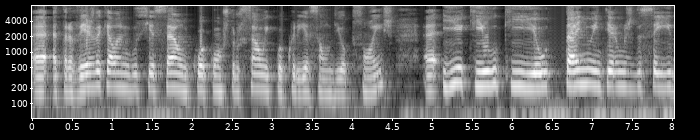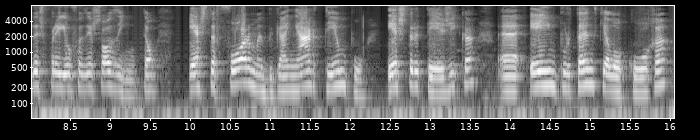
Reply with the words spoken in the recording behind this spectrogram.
uh, através daquela negociação com a construção e com a criação de opções uh, e aquilo que eu tenho em termos de saídas para eu fazer sozinho. Então, esta forma de ganhar tempo é estratégica, uh, é importante que ela ocorra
